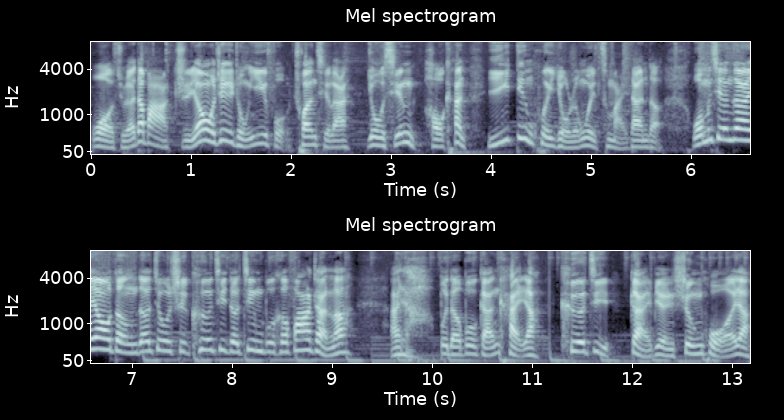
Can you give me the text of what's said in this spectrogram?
我觉得吧，只要这种衣服穿起来有型、好看，一定会有人为此买单的。我们现在要等的就是科技的进步和发展了。哎呀，不得不感慨呀，科技改变生活呀。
